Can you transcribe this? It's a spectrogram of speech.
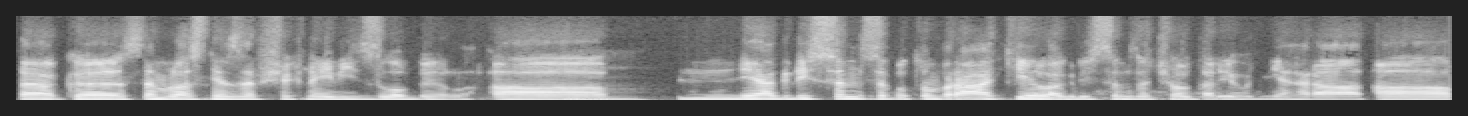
tak eh, jsem vlastně ze všech nejvíc zlobil. A mm nějak, když jsem se potom vrátil a když jsem začal tady hodně hrát a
